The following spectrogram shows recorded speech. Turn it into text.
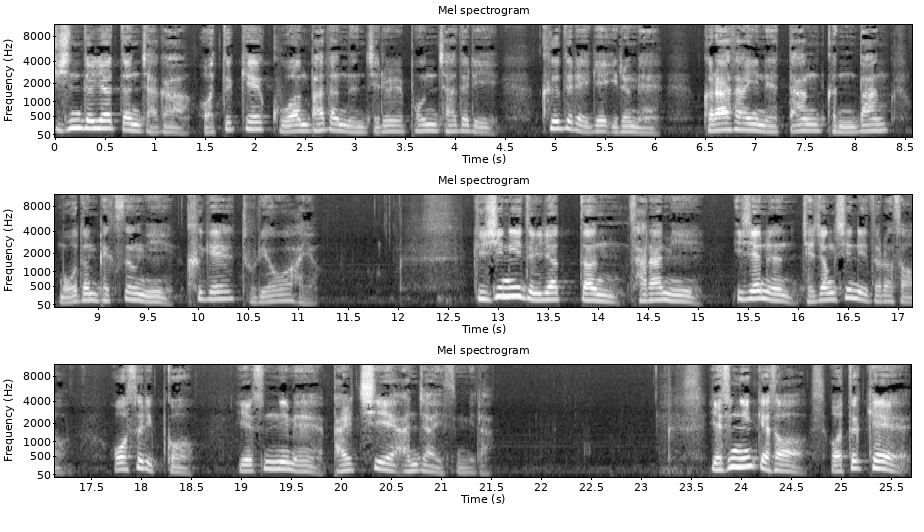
귀신 들렸던 자가 어떻게 구원받았는지를 본 자들이 그들에게 이름에 그라사인의 땅 근방 모든 백성이 크게 두려워하여 귀신이 들렸던 사람이 이제는 제정신이 들어서 옷을 입고 예수님의 발치에 앉아 있습니다. 예수님께서 어떻게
